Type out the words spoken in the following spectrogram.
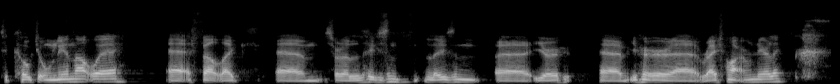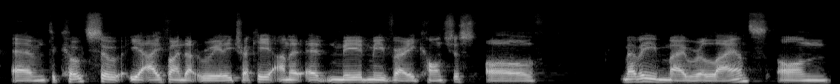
to coach only in that way, uh, it felt like um sort of losing losing uh, your uh, your right arm nearly um to coach. So yeah, I find that really tricky, and it, it made me very conscious of maybe my reliance on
